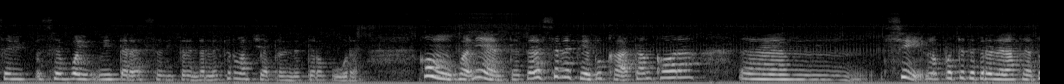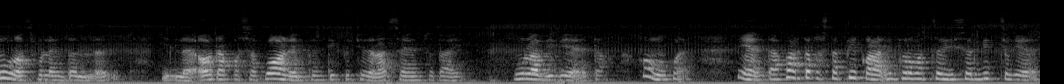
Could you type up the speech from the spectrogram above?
se, vi, se voi vi interessa di prenderlo in farmacia prendetelo pure. Comunque niente per essere più educata ancora ehm, sì lo potete prendere anche a duro volendo il, il o d'acqua sapone il dentifricio della senso dai nulla vi vieta comunque niente a parte questa piccola informazione di servizio che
